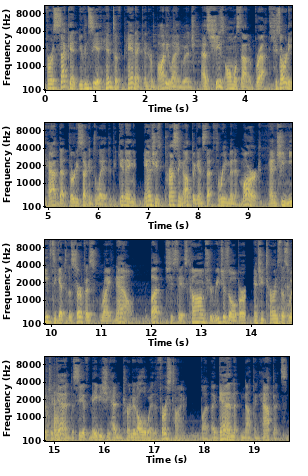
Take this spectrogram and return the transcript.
For a second, you can see a hint of panic in her body language as she's almost out of breath. She's already had that 30 second delay at the beginning and she's pressing up against that three minute mark and she needs to get to the surface right now. But she stays calm, she reaches over, and she turns the switch again to see if maybe she hadn't turned it all the way the first time. But again, nothing happens.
